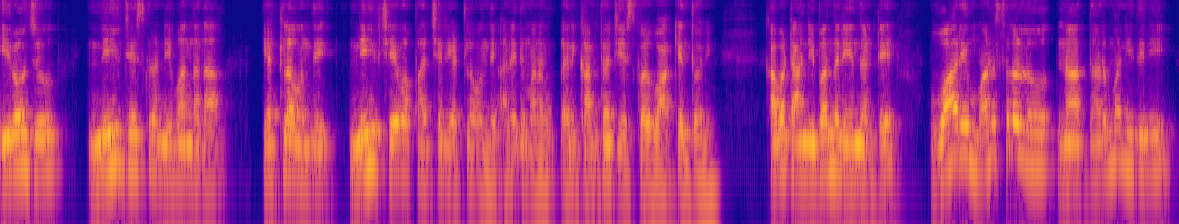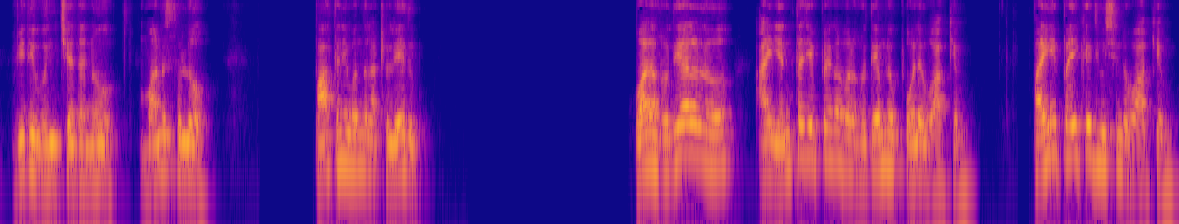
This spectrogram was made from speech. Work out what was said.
ఈరోజు నీవు చేసుకున్న నిబంధన ఎట్లా ఉంది? నీ సేవ పరిచర్య ఎట్లా ఉంది? అనేది మనం దాన్ని కంపేర్ చేసుకోవాలి వాక్యంతో కాబట్టి ఆ నిబంధన ఏంటంటే వారి మనసులలో నా ధర్మ నిధిని విధి ఉంచేదను. మనసులో పాత నిబంధనలు అట్లా లేదు. వాళ్ళ హృదయాలలో ఆయన ఎంత చెప్పే వాళ్ళ హృదయంలో పోలే వాక్యం. పై పైకే చూసిండు వాక్యం.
